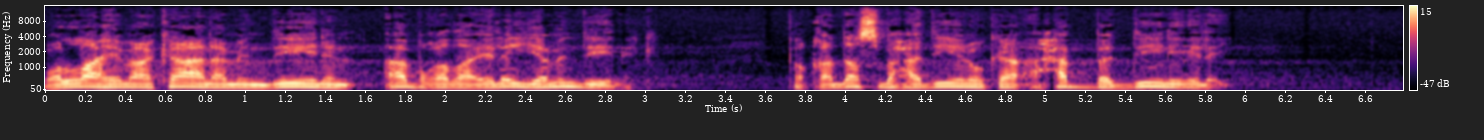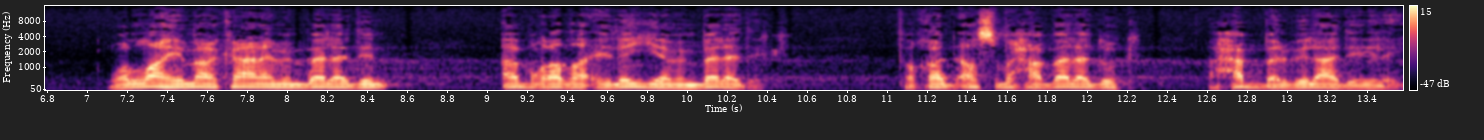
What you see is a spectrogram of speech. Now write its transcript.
والله ما كان من دين أبغض إلي من دينك فقد أصبح دينك أحب الدين إلي. والله ما كان من بلد أبغض إلي من بلدك فقد أصبح بلدك أحب البلاد إلي.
